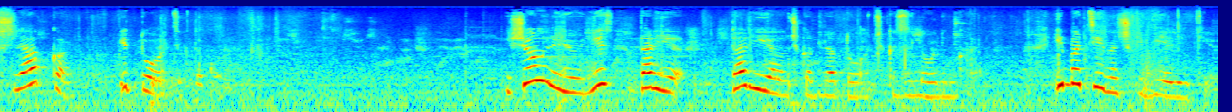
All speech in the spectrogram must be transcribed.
Шляпка и тортик такой. Еще у нее есть таре- тарелочка для тортика зелененькая. И ботиночки беленькие.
